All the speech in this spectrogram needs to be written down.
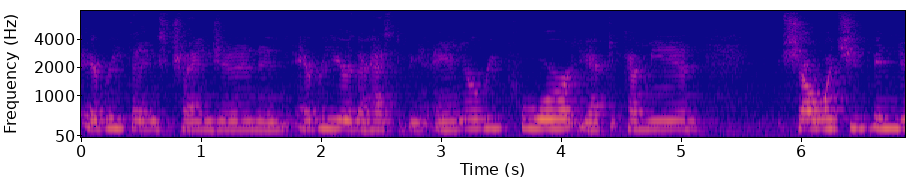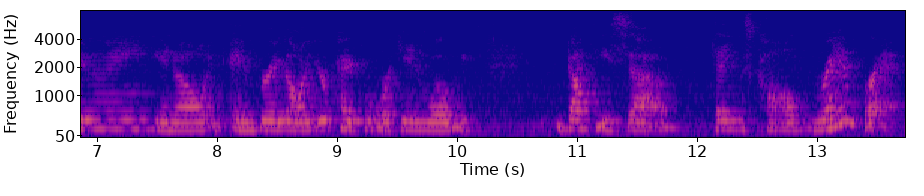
everything's changing and every year there has to be an annual report. You have to come in show what you've been doing you know and, and bring all your paperwork in. Well we've got these uh, things called ramp rat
